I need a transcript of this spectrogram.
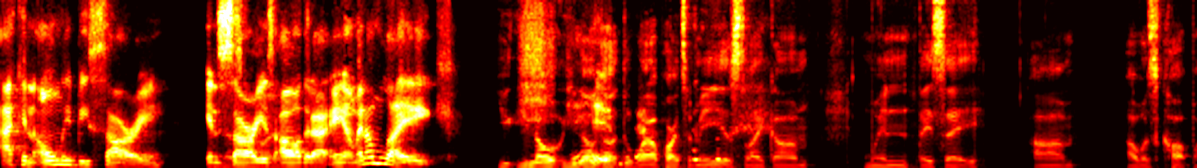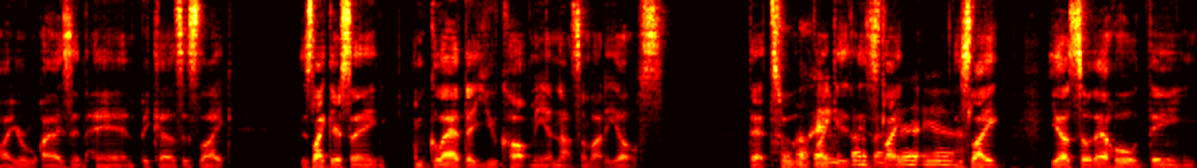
I can only be sorry and sorry is all that i am and i'm like you you know you know the the wild part to me is like um when they say, um, I was caught by your wizened hand because it's like it's like they're saying, I'm glad that you caught me and not somebody else. That Oh, too. hadn't Like it, it's like that. Yeah. it's like yeah, so that whole thing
